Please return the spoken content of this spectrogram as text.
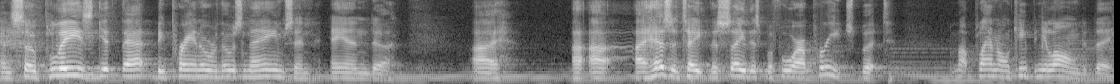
And so please get that. Be praying over those names. And, and uh, I, I, I hesitate to say this before I preach, but I'm not planning on keeping you long today.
